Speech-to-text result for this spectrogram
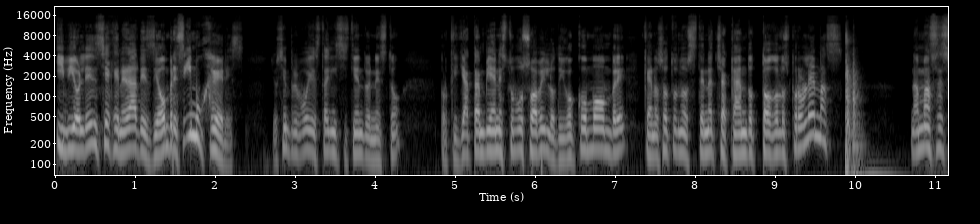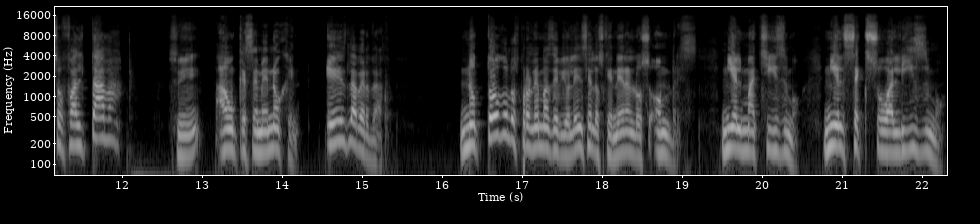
y violencia generada desde hombres y mujeres. Yo siempre voy a estar insistiendo en esto, porque ya también estuvo suave, y lo digo como hombre, que a nosotros nos estén achacando todos los problemas. Nada más eso faltaba, ¿sí? Aunque se me enojen, es la verdad. No todos los problemas de violencia los generan los hombres, ni el machismo, ni el sexualismo,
